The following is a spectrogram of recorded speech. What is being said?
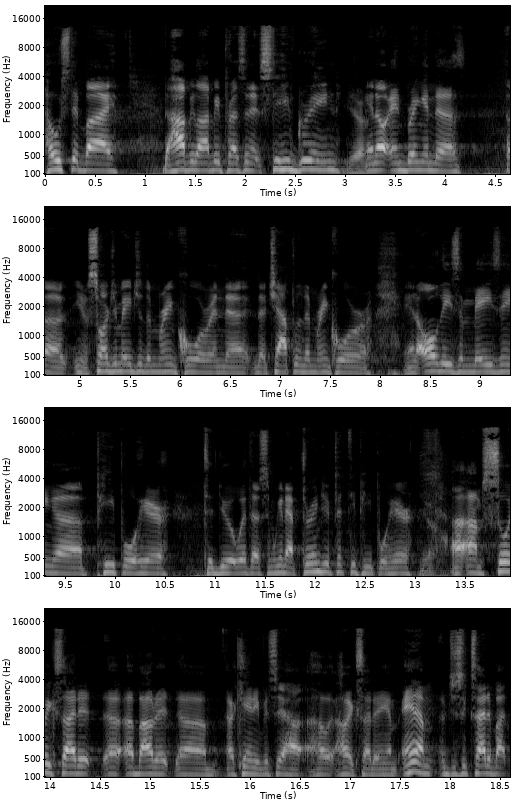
hosted by the Hobby Lobby president Steve Green, Yeah. you know, and bring in the uh, you know, Sergeant Major of the Marine Corps and the, the chaplain of the Marine Corps and all these amazing uh, people here to do it with us. And we're going to have 350 people here. Yeah. Uh, I'm so excited uh, about it. Um, I can't even say how, how, how excited I am. And I'm just excited about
